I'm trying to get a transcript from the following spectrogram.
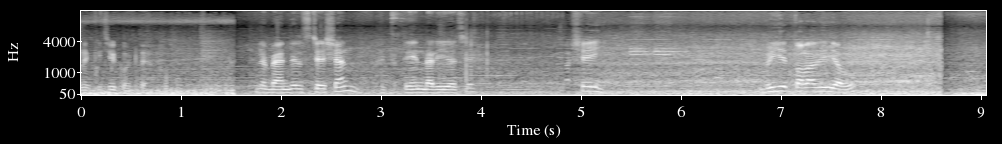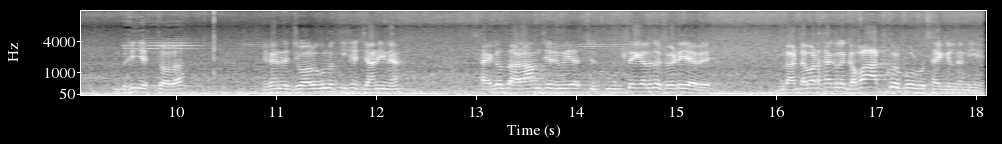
অনেক কিছুই করতে হয়। ব্যান্ডেল স্টেশন, একটা ট্রেন দাঁড়িয়ে আছে। সেই ব্রিজের তলা দিয়ে যাব। ব্রিজের তলা। এখানে জলগুলো কিসের জানি না। সাইকেল তো আরামসে নেমে যাচ্ছে, তুলতে গেলে তো ফেটে যাবে। গাড্ডা বাড়া থাকলে গাবাত করে পড়ব সাইকেলটা নিয়ে।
